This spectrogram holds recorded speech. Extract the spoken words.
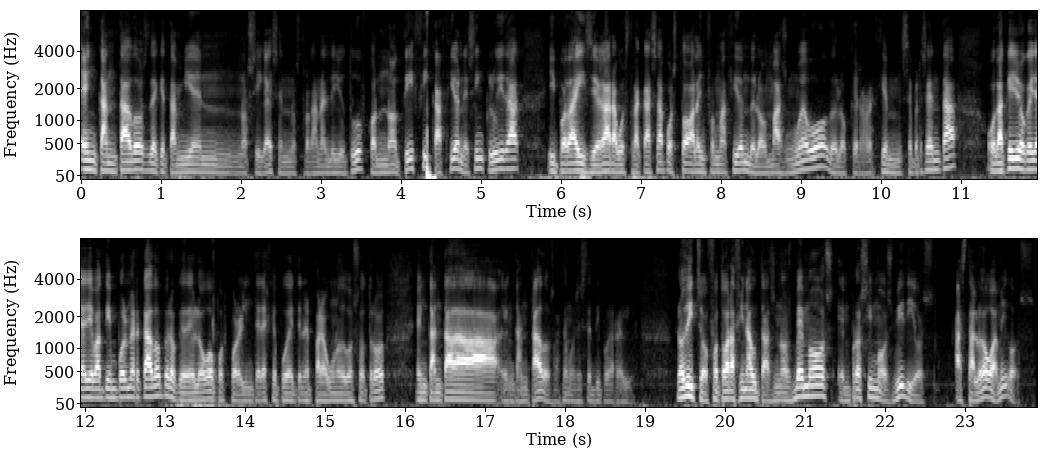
encantados de que también nos sigáis en nuestro canal de YouTube con notificaciones incluidas y podáis llegar a vuestra casa pues toda la información de lo más nuevo, de lo que recién se presenta o de aquello que ya lleva tiempo el mercado pero que de luego pues por el interés que puede tener para alguno de vosotros encantada, encantados hacemos este tipo de reviews. Lo dicho, fotografinautas, nos vemos en próximos vídeos. Hasta luego amigos.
